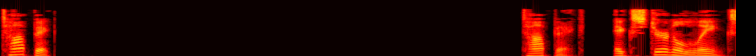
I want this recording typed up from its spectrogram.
Topic. External links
